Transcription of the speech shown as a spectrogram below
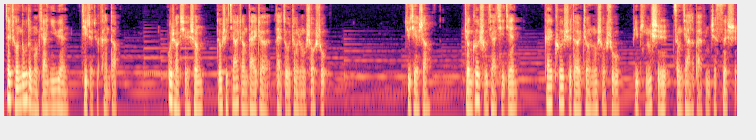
在成都的某家医院，记者就看到，不少学生都是家长带着来做整容手术。据介绍，整个暑假期间，该科室的整容手术。比平时增加了百分之四十。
